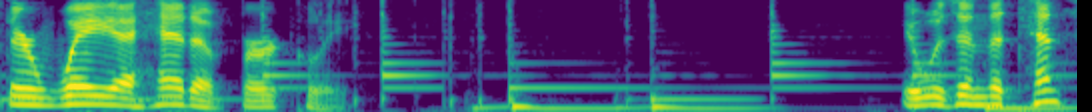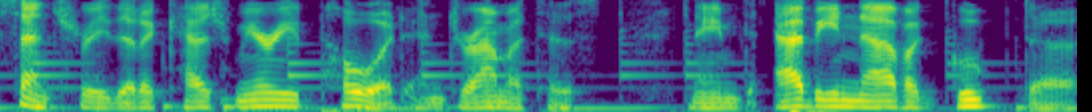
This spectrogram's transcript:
they're way ahead of Berkeley. It was in the 10th century that a Kashmiri poet and dramatist named Abhinavagupta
